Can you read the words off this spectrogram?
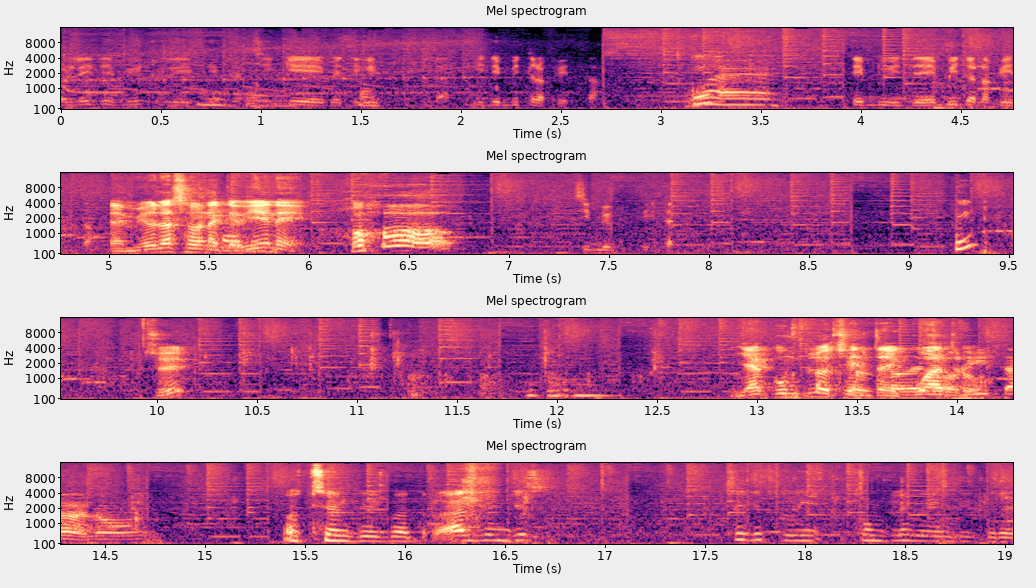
Ole, te invito, te invito, así que vete que fiesta. Y te invito a la fiesta. ¿Qué? Te invito, te invito a la fiesta. La envío la semana que viene. ¡Jojo! Si me fiesta. Sí. Ya cumplo Pero esto de 84. gorrita, no. 84. Alguien, yo sé que tú cumples 23.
